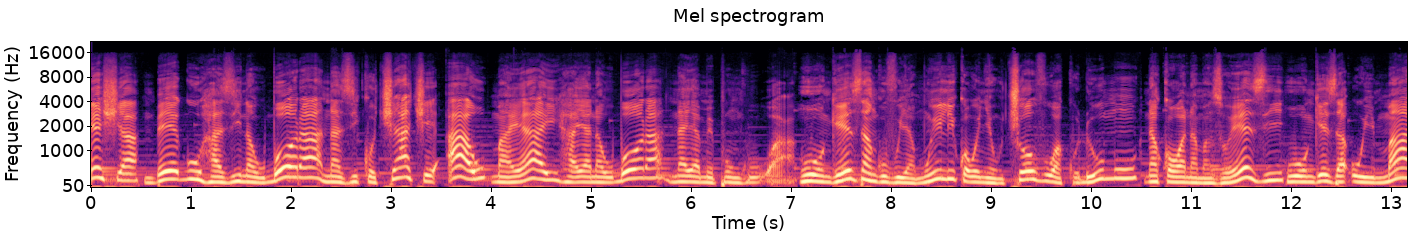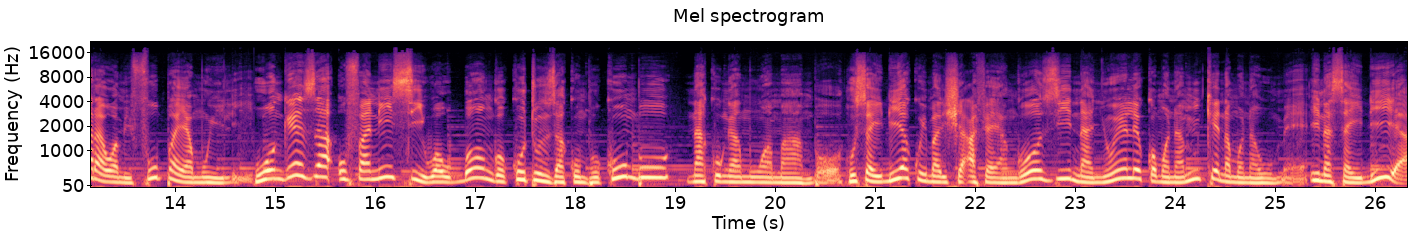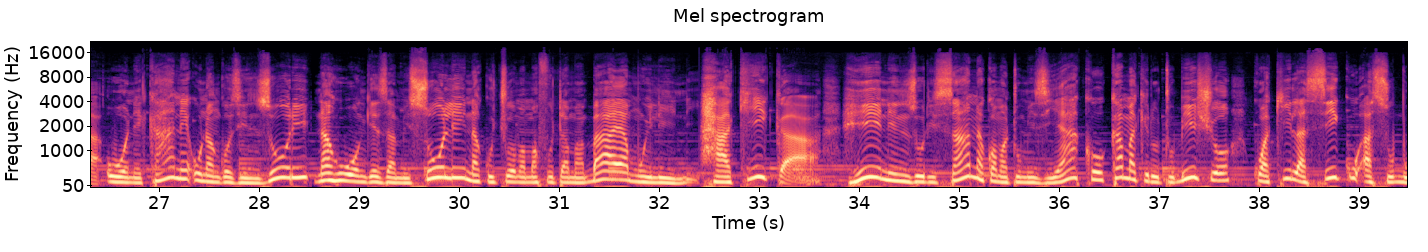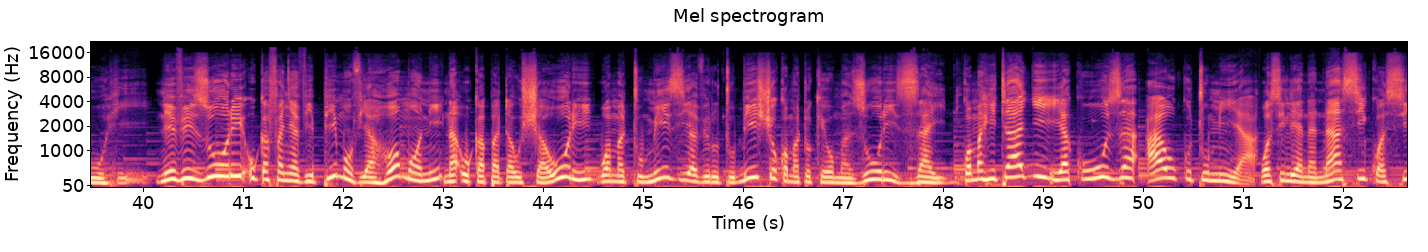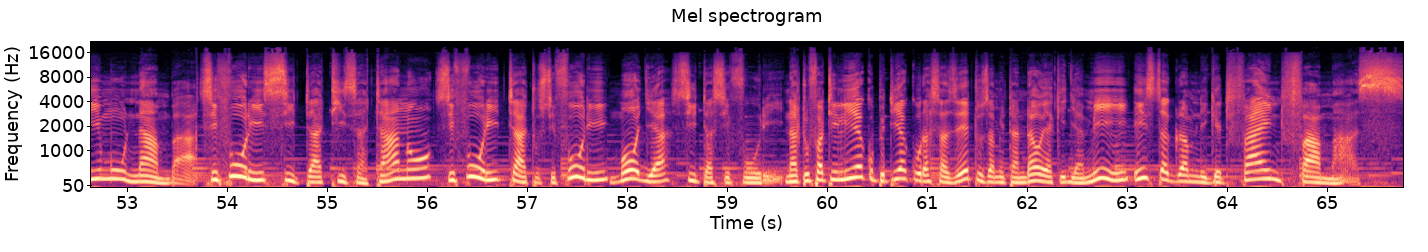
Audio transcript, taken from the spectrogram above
yanaonyesha mbegu hazina ubora na ziko chache au mayai hayana ubora na yamepungua. Huongeza nguvu ya mwili kwa wenye uchovu wa kudumu na kwa wana mazoezi huongeza uimara wa mifupa ya mwili. Huongeza ufanisi wa ubongo kutunza kumbukumbu na kung'amua mambo. Husaidia kuimarisha afya ya ngozi na nywele kwa mwanamke na mwanaume. Inasaidia uonekane una ngozi nzuri na huongeza misuli na kuchoma mafuta mabaya mwilini. Hakika hii ni nzuri sana kwa matumizi yako kama kirutubisho kwa kila siku asubuhi. Ni vizuri ukafanya vipimo vya homoni na ukapata ushauri wa matumizi ya virutubisho kwa matokeo mazuri zaidi. Kwa mahitaji ya kuuza au kutumia, wasiliana nasi kwa simu namba 0695030160 na tufuatilie kupitia kurasa zetu za mitandao ya kijamii. Instagram ni Get Fine Farmers.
